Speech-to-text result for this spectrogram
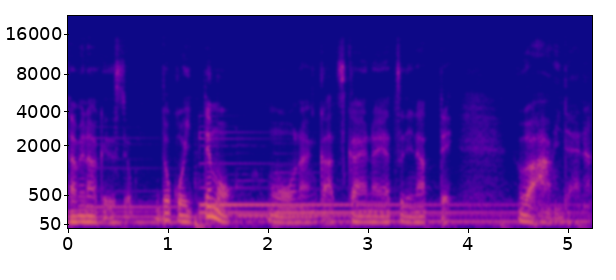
うダメなわけですよ。どこ行ってももうなんか使えないやつになってうわーみたいな。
